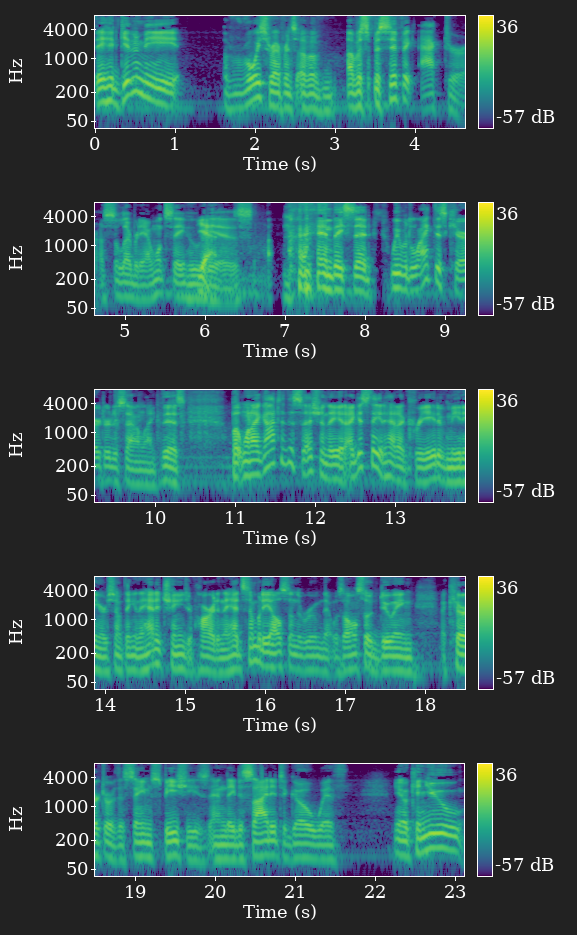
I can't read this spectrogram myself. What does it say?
they had given me a voice reference of a of a specific actor, a celebrity. I won't say who Yeah. it is, and they said we would like this character to sound like this. But when I got to the session, they had I guess they had had a creative meeting or something, and they had a change of heart, and they had somebody else in the room that was also doing a character of the same species, and they decided to go with you know, can you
